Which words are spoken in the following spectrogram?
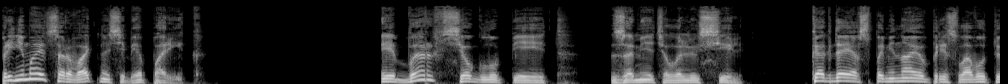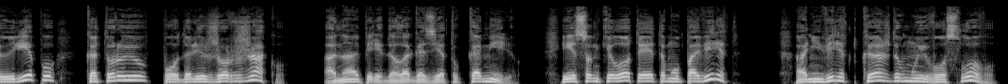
принимается рвать на себе парик. «Эбер все глупеет», — заметила Люсиль когда я вспоминаю пресловутую репу, которую подали Жоржаку. Она передала газету Камилю. И сонкелоты этому поверят? Они верят каждому его слову.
